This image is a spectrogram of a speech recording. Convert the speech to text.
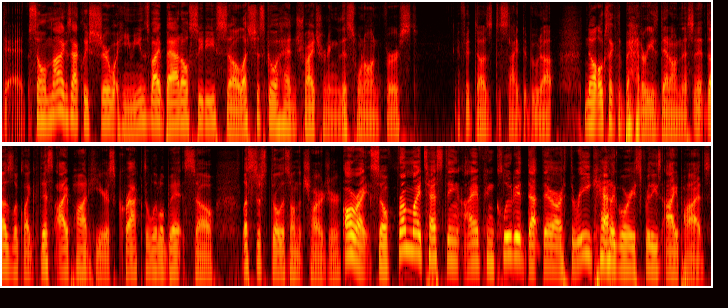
dead. So I'm not exactly sure what he means by bad LCD, so let's just go ahead and try turning this one on first. If it does decide to boot up. No, it looks like the battery is dead on this. And it does look like this iPod here is cracked a little bit. So Let's just throw this on the charger. Alright, so from my testing, I have concluded that there are three categories for these iPods.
